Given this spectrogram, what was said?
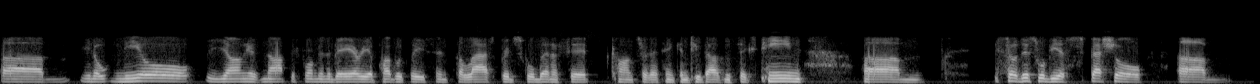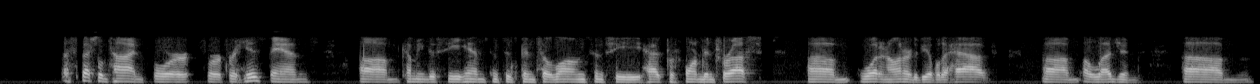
Um, you know, Neil Young has not performed in the Bay Area publicly since the last Bridge School benefit concert, I think, in 2016. Um, so this will be a special um, a special time for for for his fans um, coming to see him since it's been so long since he has performed. And for us, um, what an honor to be able to have um, a legend um,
